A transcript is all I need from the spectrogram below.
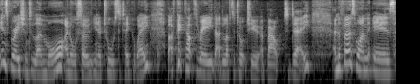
inspiration to learn more, and also you know tools to take away. But I've picked out three that I'd love to talk to you about today. And the first one is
